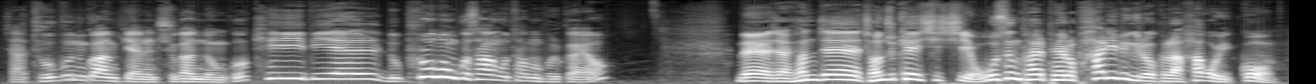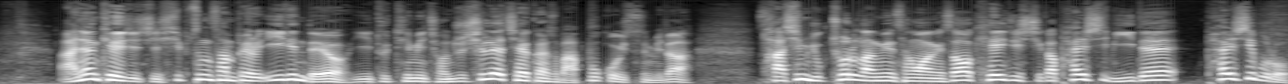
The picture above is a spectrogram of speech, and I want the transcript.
자, 두 분과 함께하는 주간 농구 KBL 프로농구 상황부터 한번 볼까요? 네, 자 현재 전주 KCC 5승 8패로 8위를 기록을 하고 있고 안양 KGC 10승 3패로 1위인데요. 이 두 팀이 전주 실내체육관에서 맞붙고 있습니다. 46초를 남긴 상황에서 KGC가 82대 80으로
